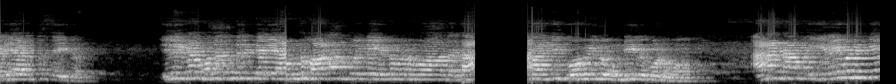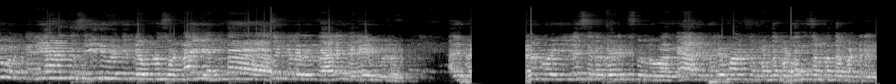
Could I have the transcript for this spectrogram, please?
கல்யாணத்தை செய்யணும் இல்லைன்னா முதல் திருக்கல்யாணம் ஒண்ணு வாழாம போயிட்டு என்ன பண்ணுவோம். அந்த தாலி வாங்கி கோவில்ல உண்டியில போடுவோம். ஆனா நாம இறைவனுக்கே ஒரு கல்யாணத்தை செய்து வச்சுட்டோம்னு சொன்னா எந்த இருந்தாலும் நிறைவு பெறும் அது பெருமாள் கோயில்ல சில பேருக்கு சொல்லுவாங்க அது பெருமாள் சம்பந்தப்பட்டது சம்பந்தப்பட்டிருந்த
